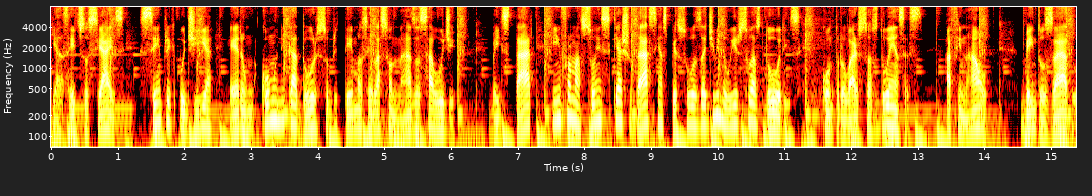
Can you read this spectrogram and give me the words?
e as redes sociais, sempre que podia era um comunicador sobre temas relacionados à saúde, bem-estar e informações que ajudassem as pessoas a diminuir suas dores, controlar suas doenças. Afinal, bem dosado,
